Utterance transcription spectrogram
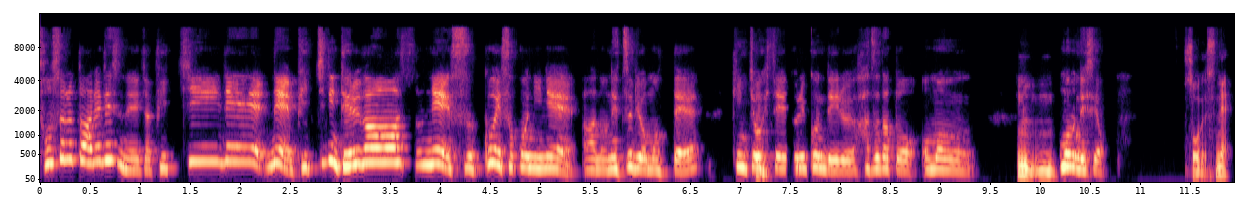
そうするとあれですね、じゃあピッチでね、ピッチに出る側はね、すっごいそこにね、あの熱量を持って緊張して取り組んでいるはずだと思う、うんうん、思うんですよ。そうですね。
